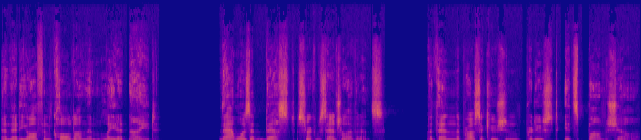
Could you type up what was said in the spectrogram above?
and that he often called on them late at night. That was at best circumstantial evidence. But then the prosecution produced its bombshell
